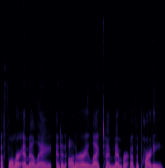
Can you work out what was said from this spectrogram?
a former MLA and an honorary lifetime member of the party.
